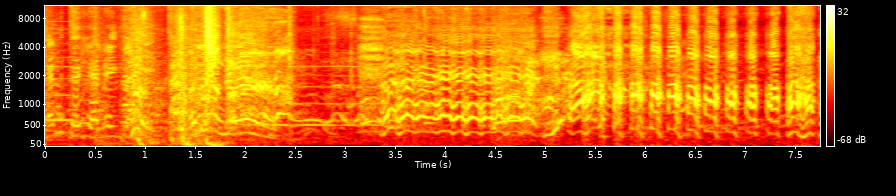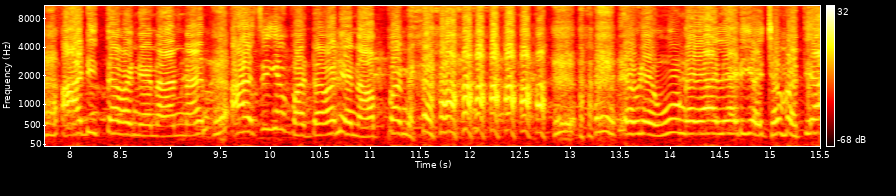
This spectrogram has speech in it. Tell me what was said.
கண்ணு தெரியல நைட்ல அடித்தவன் என் அண்ணன் அசிங்கப்பட்டவன் என் அப்பன். எப்படி ஊங்கையாலே அடிக்க வச்ச மத்தியா?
